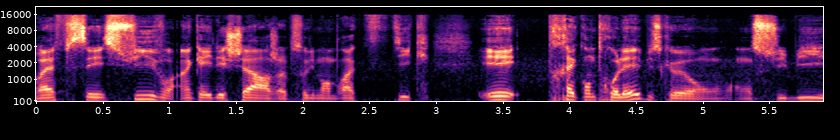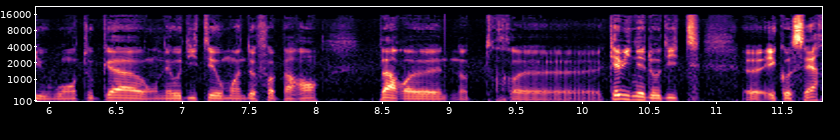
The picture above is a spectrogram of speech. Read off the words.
Bref, c'est suivre un cahier des charges absolument drastique et très contrôlé, puisqu'on on subit, ou en tout cas on est audité au moins deux fois par an par euh, notre euh, cabinet d'audit EcoCert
